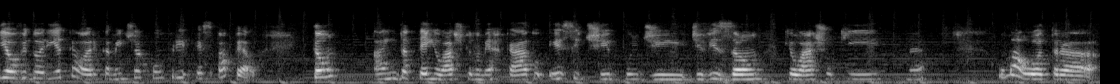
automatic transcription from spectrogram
E a ouvidoria, teoricamente, já cumpre esse papel. Então, ainda tem, eu acho que no mercado, esse tipo de, de visão que eu acho que. Né? Uma, outra,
